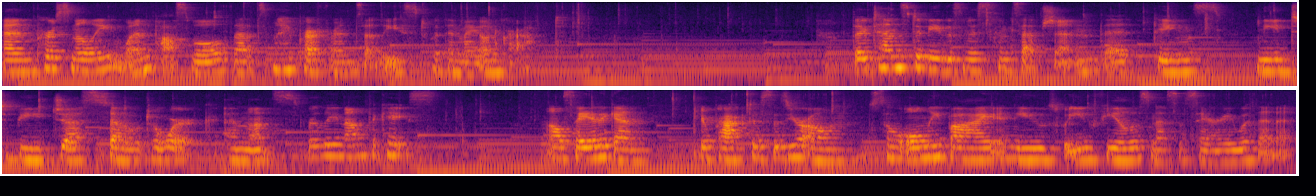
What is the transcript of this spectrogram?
and personally, when possible, that's my preference, at least within my own craft. There tends to be this misconception that things need to be just so to work, and that's really not the case. I'll say it again, your practice is your own, so only buy and use what you feel is necessary within it.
